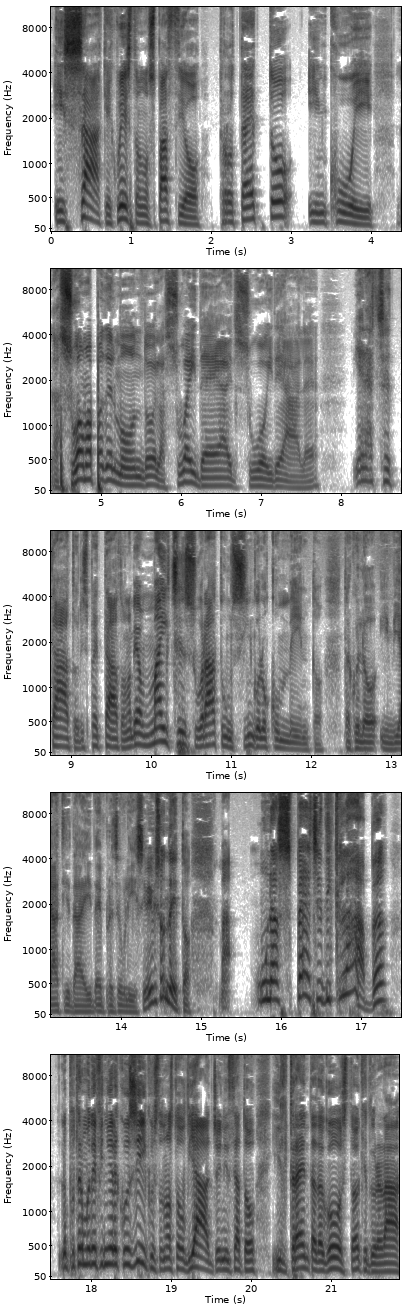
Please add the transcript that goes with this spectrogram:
e sa che questo è uno spazio protetto in cui la sua mappa del mondo, la sua idea, il suo ideale viene accettato, rispettato, non abbiamo mai censurato un singolo commento tra quello inviati dai, dai presevolissimi. E mi sono detto, ma una specie di club? Lo potremmo definire così, questo nostro viaggio iniziato il 30 d'agosto, che durerà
